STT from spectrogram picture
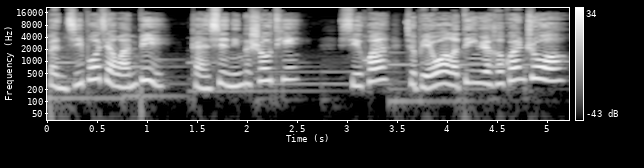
本集播讲完毕，感谢您的收听，喜欢就别忘了订阅和关注哦。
